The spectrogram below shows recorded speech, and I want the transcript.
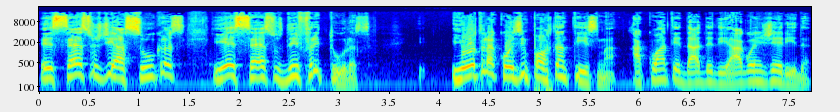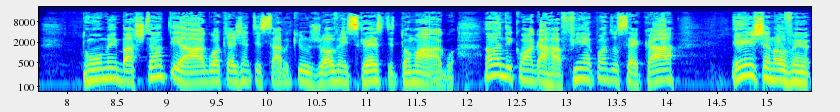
excessos de açúcares e excessos de frituras. E outra coisa importantíssima, a quantidade de água ingerida. Tomem bastante água, que a gente sabe que o jovem esquece de tomar água. Ande com a garrafinha, quando secar, encha nove,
